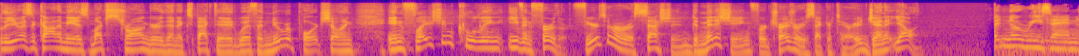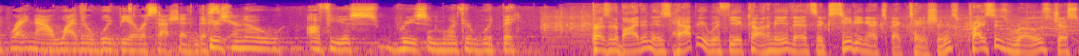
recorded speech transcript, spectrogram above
The U.S. economy is much stronger than expected, with a new report showing inflation cooling even further. Fears of a recession diminishing for Treasury Secretary Janet Yellen. But no reason right now why there would be a recession this There's year. no obvious reason why there would be. President Biden is happy with the economy that's exceeding expectations. Prices rose just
